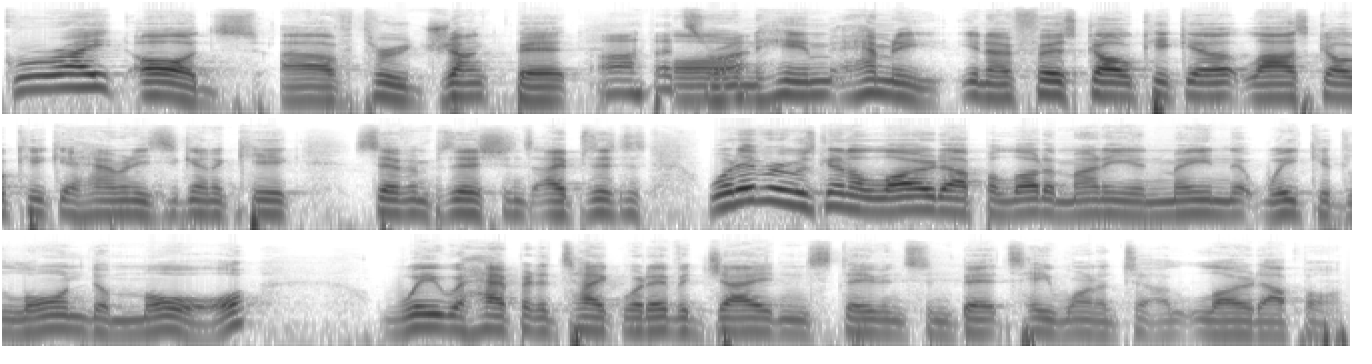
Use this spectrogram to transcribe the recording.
great odds uh, through junk bet Oh, that's on right. him. How many, you know, first goal kicker, last goal kicker, how many is he going to kick, seven possessions, eight possessions, whatever it was going to load up a lot of money and mean that we could launder more. We were happy to take whatever Jaidyn Stephenson bets he wanted to load up on.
